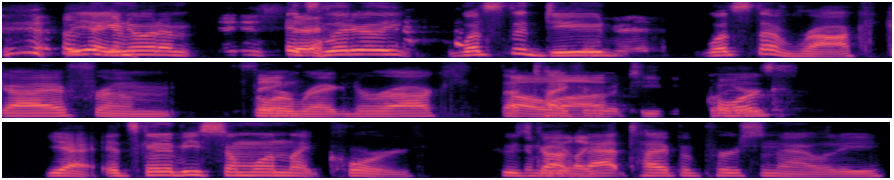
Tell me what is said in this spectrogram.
But yeah, you know what I'm. It's literally what's the dude? What's the rock guy from Thor Thing? Ragnarok? That Oh, Taika uh, Waititi Korg? plays? Yeah, it's gonna be someone like Korg, who's got like- that type of personality,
